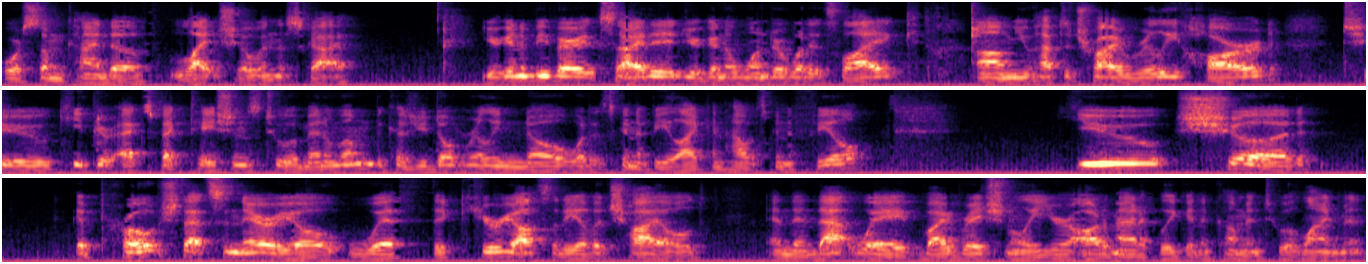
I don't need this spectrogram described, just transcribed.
or some kind of light show in the sky. You're going to be very excited. You're going to wonder what it's like. Um, you have to try really hard to keep your expectations to a minimum because you don't really know what it's going to be like and how it's going to feel. You should approach that scenario with the curiosity of a child and then that way vibrationally you're automatically going to come into alignment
